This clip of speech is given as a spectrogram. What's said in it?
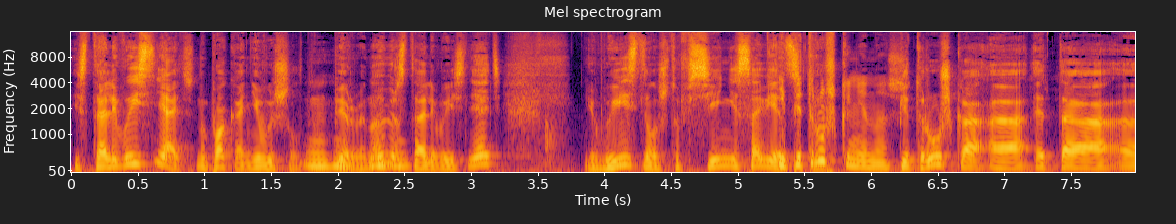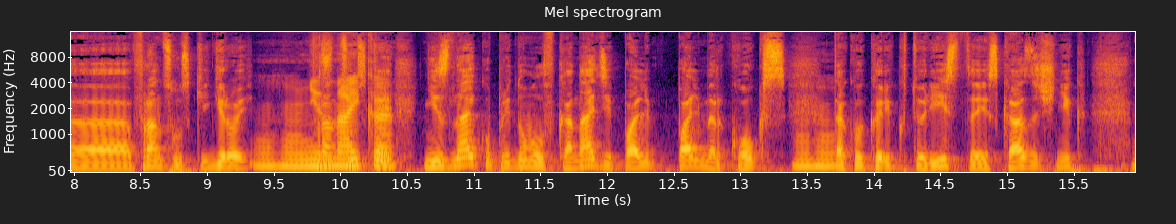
И стали выяснять, ну пока не вышел первый номер, стали выяснять. И выяснилось, что все не И советские. Петрушка не наш. Петрушка э, это э, французский герой. Мгм, Незнайка. Французский. Незнайку придумал в Канаде Паль- Пальмер Кокс, такой карикатурист и сказочник. Э,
